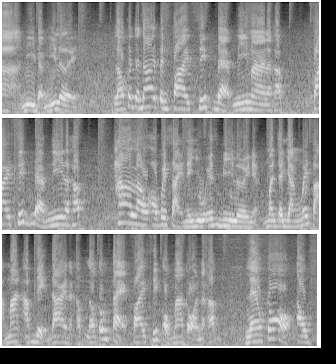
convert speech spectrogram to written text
อ่านี่แบบนี้เลย เราก็จะได้เป็นไฟล์ zip แบบนี้มานะครับ ไฟล์ zip แบบนี้นะครับ ถ้าเราเอาไปใส่ใน USB เลยเนี่ย มันจะยังไม่สามารถอัปเดตได้นะครับ เราต้องแตกไฟล์ zip ออกมาก่อนนะครับ แล้วก็เอาไฟ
